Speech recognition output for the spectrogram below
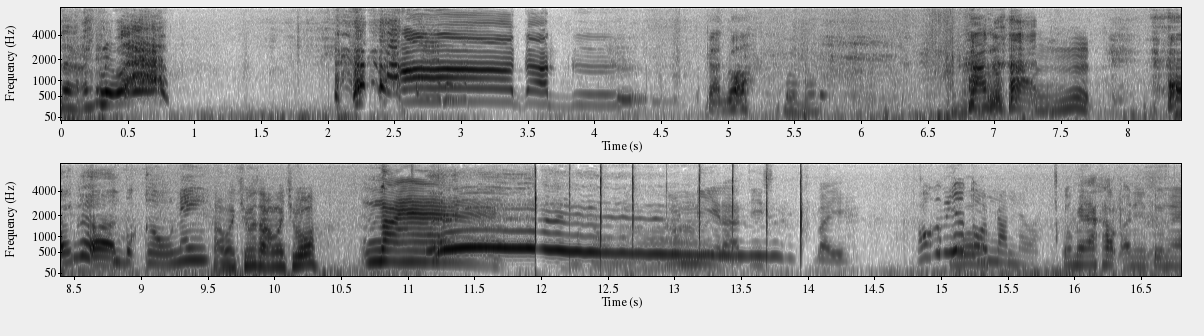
เห็นทหารกันเลยว้าอ่ากัดคือกัดบ่หางขาดเงืดหางขาดบอกเก่าไงถามมาชัวร์ถามมาชัวร์แน่รุ่นนี้ล่ะที่ใบเขาก็ไม่ได้ต้นนั่นเลยวะตัวแม่ครับ อันนี้ตัวแม่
